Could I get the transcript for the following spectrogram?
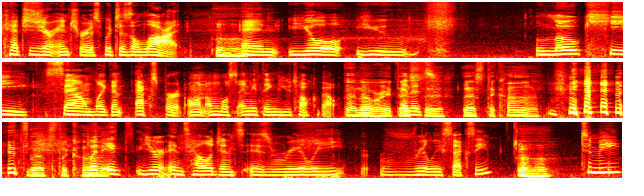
catches your interest, which is a lot, Uh-huh. and you'll you low key sound like an expert on almost anything you talk about. I know, right? That's the that's the con. That's the con. but it's your intelligence is really really sexy uh huh. to me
